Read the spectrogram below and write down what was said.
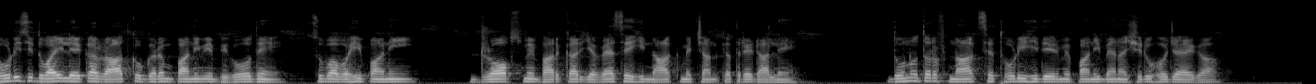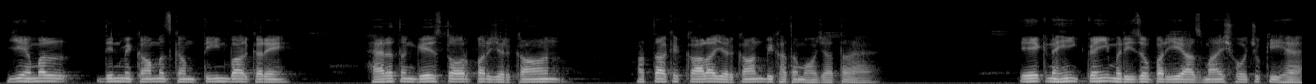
تھوڑی سی دوائی لے کر رات کو گرم پانی میں بھگو دیں، صبح وہی پانی ڈراپس میں بھر کر یا ویسے ہی ناک میں چند قطرے ڈالیں۔ دونوں طرف ناک سے تھوڑی ہی دیر میں پانی بہنا شروع ہو جائے گا۔ یہ عمل دن میں کم از کم تین بار کریں۔ حیرت انگیز طور پر یرکان، حتیٰ کہ کالا یرکان بھی ختم ہو جاتا ہے۔ ایک نہیں، کئی مریضوں پر یہ آزمائش ہو چکی ہے۔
